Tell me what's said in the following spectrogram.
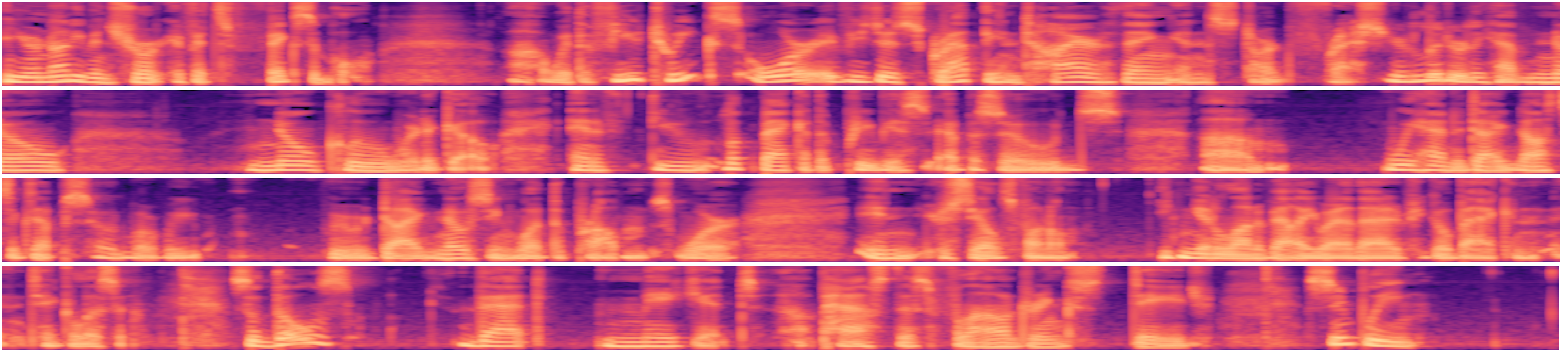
You're not even sure if it's fixable uh, with a few tweaks or if you just scrap the entire thing and start fresh. You literally have no no clue where to go. And if you look back at the previous episodes, um, we had a diagnostics episode where we we were diagnosing what the problems were in your sales funnel. You can get a lot of value out of that if you go back and, and take a listen. So those that make it uh, past this floundering stage simply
